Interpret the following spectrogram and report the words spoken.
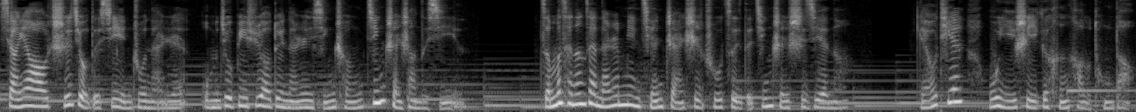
想要持久的吸引住男人，我们就必须要对男人形成精神上的吸引。怎么才能在男人面前展示出自己的精神世界呢？聊天无疑是一个很好的通道。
